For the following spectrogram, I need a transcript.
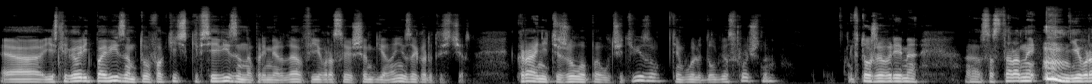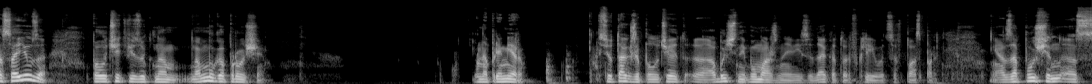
Э, если говорить по визам, то фактически все визы, например, да, в Евросоюз Шенген, они закрыты сейчас. Крайне тяжело получить визу, тем более долгосрочную. В то же время со стороны Евросоюза получить визу к нам намного проще – например, все так же получают э, обычные бумажные визы, да, которые вклеиваются в паспорт. Запущен э, с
